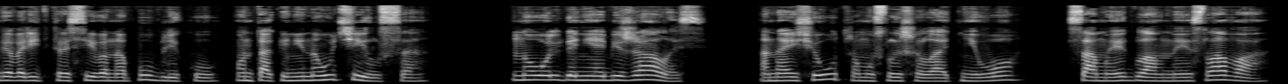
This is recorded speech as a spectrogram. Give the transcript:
Говорить красиво на публику он так и не научился. Но Ольга не обижалась. Она еще утром услышала от него самые главные слова.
